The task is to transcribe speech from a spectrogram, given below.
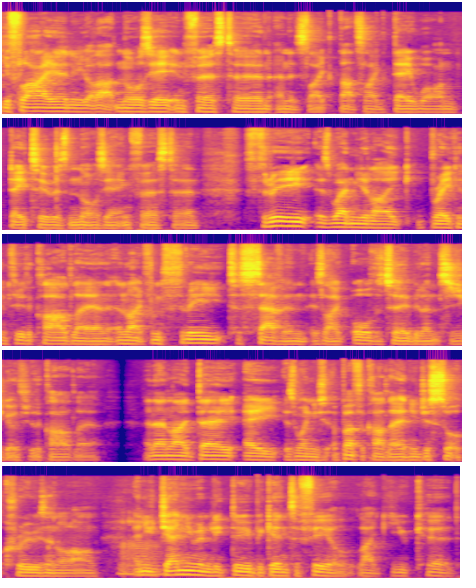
you fly in and you got that nauseating first turn, and it's like that's like day one. Day two is nauseating first turn. Three is when you're like breaking through the cloud layer, and, and like from three to seven is like all the turbulence as you go through the cloud layer. And then like day eight is when you're above the cloud layer and you're just sort of cruising along, and you ah. genuinely do begin to feel like you could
